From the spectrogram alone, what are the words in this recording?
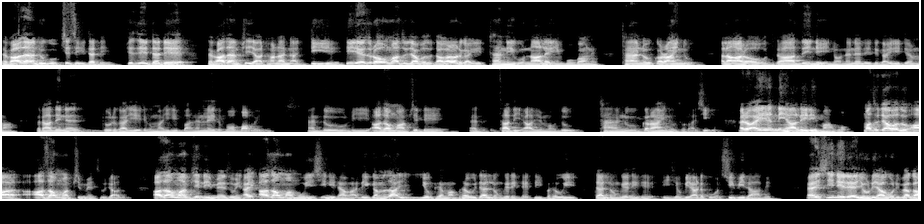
စကားတန်အထုကိုဖြစ်စေတတ်တယ်ဖြစ်စေတတ်တယ်စကားတန်ဖြစ်ရာဌာန၌တည်တယ်တည်တယ်ဆိုတော့ဥမာဆိုကြပါစို့ဒါကတော့တခါကြီးထန်နေကိုနားလည်ရင်ပိုကောင်းတယ်ထန်တို့ကရိုင်းတို့ အဲ့လားကတော့တရားသင်းနေတော့နည်းနည်းလေးတခါကြီးတဲမှာတရားသင်းနဲ့တို့တခါကြီးတခါမကြီးတွေပါနည်းနည်းလေးသဘောပေါက်လိမ့်မယ်အဲသူဒီအာသောမှာဖြစ်တယ်အဲစသည်အပြင်မှာသူထန်တို့ကရိုင်းတို့ဆိုတာရှိတယ်အဲ့တော့အဲ့ဒီနေရာလေးတွေမှာပေါ့မဆိုကြပါစို့အာအာသောမှာဖြစ်မယ်ဆိုကြစို့အာသောမှာဖြစ်နေမယ်ဆိုရင်အဲ့အာသောမှာမူရင်းရှိနေတာကဒီကမ္မဇရုပ်ထဲမှာပထဝီတက်လွန်ခဲ့နေတဲ့ဒီပထဝီတက်လွန်ခဲ့နေတဲ့ဒီရုပ်တရားတစ်ခုကရှိပြီးသားပဲအဲရှိနေတဲ့ရုပ်တရားကိုဒီဘက်က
